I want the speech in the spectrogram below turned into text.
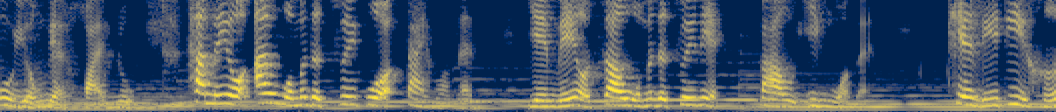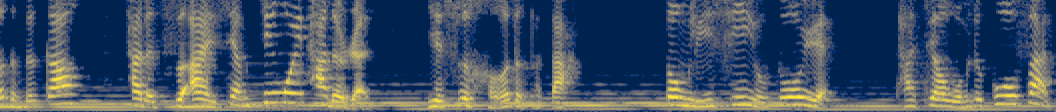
不永远怀怒，他没有按我们的罪过待我们，也没有照我们的罪孽报应我们。天离地何等的高，他的慈爱向敬畏他的人也是何等的大。东离西有多远，他叫我们的过犯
